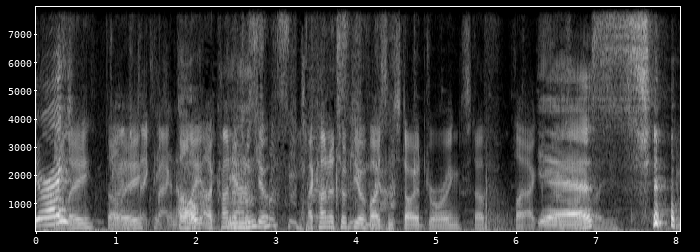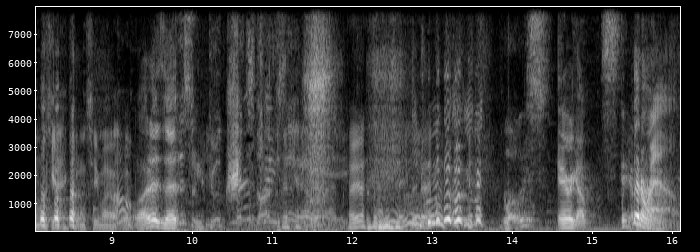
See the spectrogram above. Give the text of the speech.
you alright? Dolly, Dolly, Dolly. I kind of took your, I kind of took your advice and started drawing stuff. Like, I, yes. Can you see my artwork? What is it? Oh, Lois. Here we go. Spin around.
